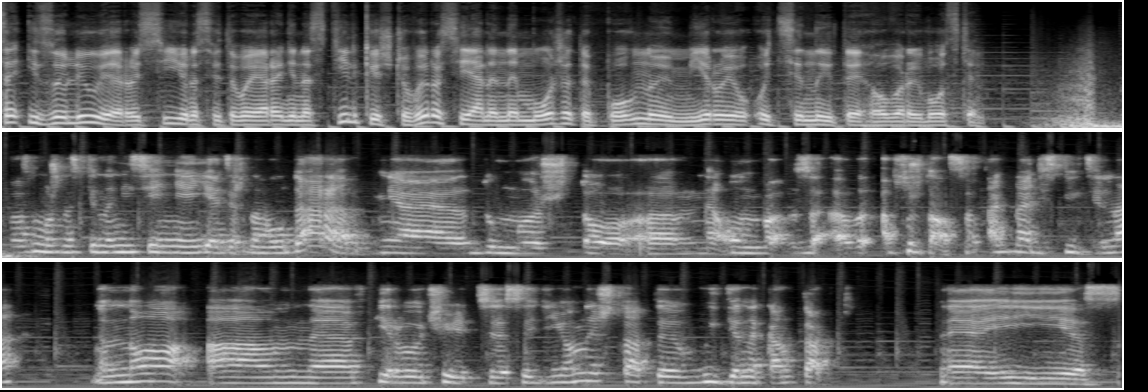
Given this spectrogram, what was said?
Це ізолює Росію на світовій арені настільки, що ви, росіяни, не можете повною мірою оцінити, говорив Остін. Возможности нанесения ядерного удара, э, думаю, что э, он обсуждался тогда действительно. Но э, в первую очередь Соединенные Штаты, выйдя на контакт э, и с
